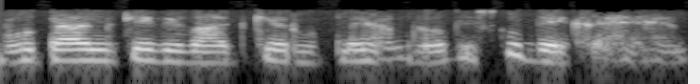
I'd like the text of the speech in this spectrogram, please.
भूटान के विवाद के रूप में हम लोग इसको देख रहे हैं।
